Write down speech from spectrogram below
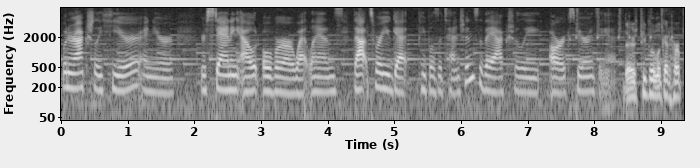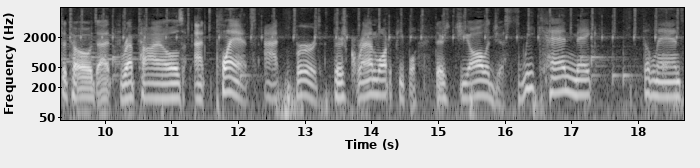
When you're actually here and you're you're standing out over our wetlands. That's where you get people's attention so they actually are experiencing it. There's people who look at herpetoads, at reptiles, at plants, at birds. There's groundwater people, there's geologists. We can make the lands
